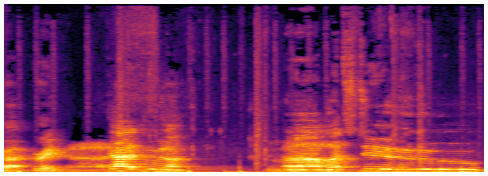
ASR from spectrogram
Cut. Great. Got it. Moving on. Um, let's do.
